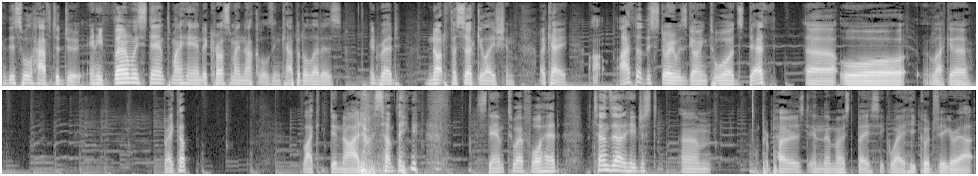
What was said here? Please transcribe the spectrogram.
This will have to do. And he firmly stamped my hand across my knuckles in capital letters. It read, Not for circulation. Okay, I, I thought this story was going towards death uh, or like a breakup. Like denied or something. stamped to her forehead. Turns out he just um, proposed in the most basic way he could figure out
